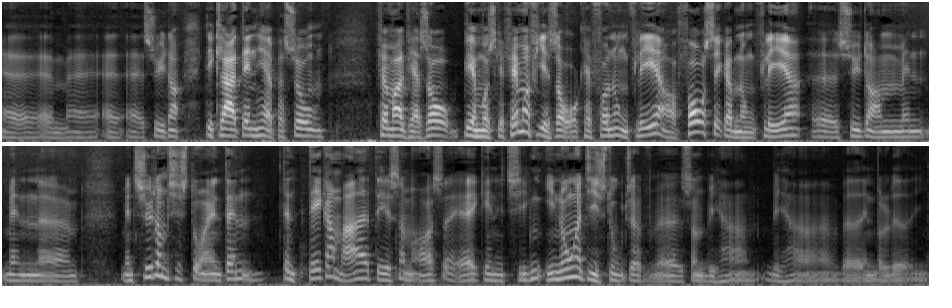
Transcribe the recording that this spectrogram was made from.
af, af, af sygdom. Det er klart, at den her person, 75 år, bliver måske 85 år, kan få nogle flere, og får sikkert nogle flere øh, sygdomme, men, men, øh, men sygdomshistorien, den, den dækker meget af det, som også er i genetikken, i nogle af de studier, øh, som vi har, vi har været involveret i.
